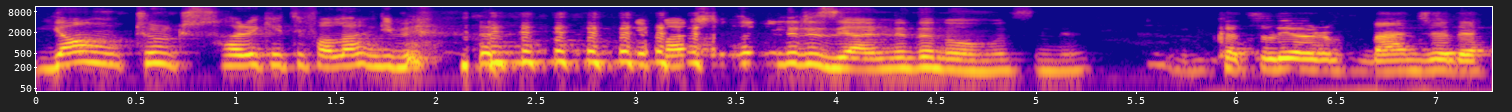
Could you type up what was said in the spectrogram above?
Young Turks hareketi falan gibi başlayabiliriz yani neden olmasın diye. Katılıyorum bence de.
